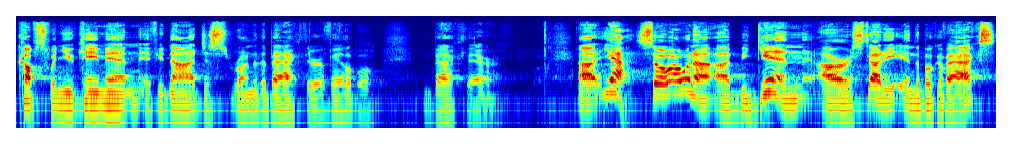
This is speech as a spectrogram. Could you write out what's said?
cups when you came in. If you're not, just run to the back; they're available back there. Uh, yeah. So I want to uh, begin our study in the Book of Acts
